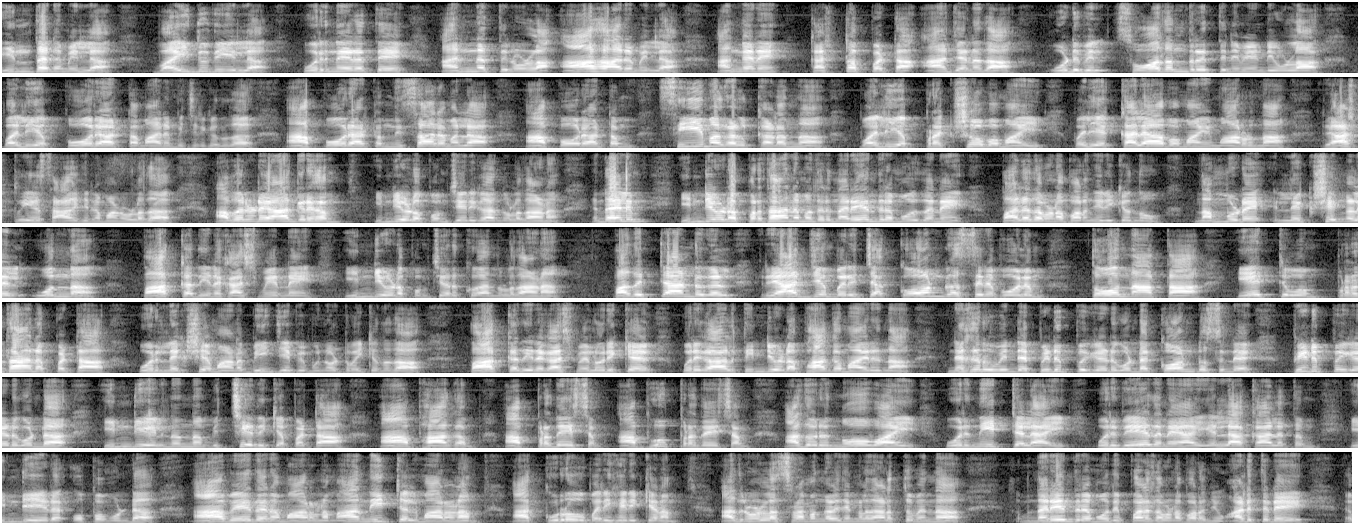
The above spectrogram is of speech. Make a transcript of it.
ഇന്ധനമില്ല വൈദ്യുതിയില്ല ഒരു നേരത്തെ അന്നത്തിനുള്ള ആഹാരമില്ല. അങ്ങനെ കഷ്ടപ്പെട്ട ആ ജനത ഒടുവിൽ സ്വാതന്ത്ര്യത്തിന് വേണ്ടിയുള്ള വലിയ പോരാട്ടം ആരംഭിച്ചിരിക്കുന്നത്. ആ പോരാട്ടം നിസ്സാരമല്ല. ആ പോരാട്ടം സീമകൾ കടന്ന് വലിയ പ്രക്ഷോഭമായി വലിയ കലാപമായി മാറുന്ന രാഷ്ട്രീയ സാഹചര്യമാണുള്ളത്. അവരുടെ ആഗ്രഹം ഇന്ത്യയോടൊപ്പം ചേരുക എന്നുള്ളതാണ്. എന്തായാലും ഇന്ത്യയുടെ പ്രധാനമന്ത്രി നരേന്ദ്രമോദി തന്നെ പലതവണ പറഞ്ഞിരിക്കുന്നു നമ്മുടെ ലക്ഷ്യങ്ങളിൽ ഒന്ന് പാക് അധീന കാശ്മീരിനെ ഇന്ത്യയോടൊപ്പം ചേർക്കുക എന്നുള്ളതാണ്. പതിറ്റാണ്ടുകൾ രാജ്യം ഭരിച്ച കോൺഗ്രസ്സിന് പോലും തോന്നാത്ത ഏറ്റവും പ്രധാനപ്പെട്ട ഒരു ലക്ഷ്യമാണ് ബി മുന്നോട്ട് വയ്ക്കുന്നത്. പാക് അധീന കാശ്മീരിൽ ഒരിക്കൽ ഒരു കാലത്ത് ഇന്ത്യയുടെ ഭാഗമായിരുന്ന നെഹ്റുവിന്റെ പിടിപ്പ് കേടുകൊണ്ട് കോൺഗ്രസിന്റെ പിടിപ്പ് കേടുകൊണ്ട് ഇന്ത്യയിൽ നിന്ന് വിച്ഛേദിക്കപ്പെട്ട ആ ഭാഗം ആ പ്രദേശം ആ ഭൂപ്രദേശം അതൊരു നോവായി ഒരു നീറ്റലായി ഒരു വേദനയായി എല്ലാ കാലത്തും ഇന്ത്യയുടെ ഒപ്പമുണ്ട്. ആ വേദന മാറണം ആ നീറ്റൽ മാറണം ആ കുറവ് പരിഹരിക്കണം. അതിനുള്ള ശ്രമങ്ങൾ ഞങ്ങൾ നടത്തുമെന്ന് നരേന്ദ്രമോദി പലതവണ പറഞ്ഞു. അടുത്തിടെ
